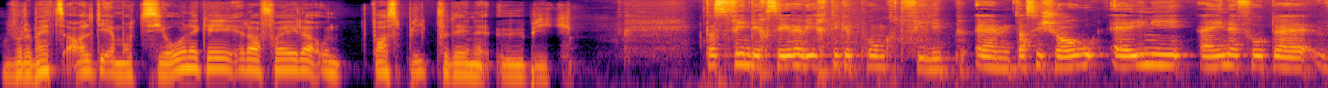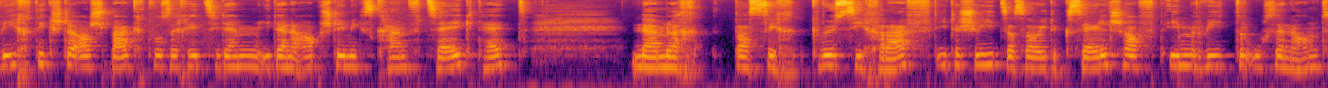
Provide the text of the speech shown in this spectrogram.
Warum hat es all die Emotionen gegeben, Raffaella, und was bleibt von denen übrig? Das finde ich sehr wichtigen Punkt, Philipp. Ähm, das ist auch eine, einer der wichtigsten Aspekte, die sich jetzt in, dem, in diesen Abstimmungskämpfen gezeigt hat. Nämlich dass sich gewisse Kräfte in der Schweiz, also in der Gesellschaft, immer weiter auseinander.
